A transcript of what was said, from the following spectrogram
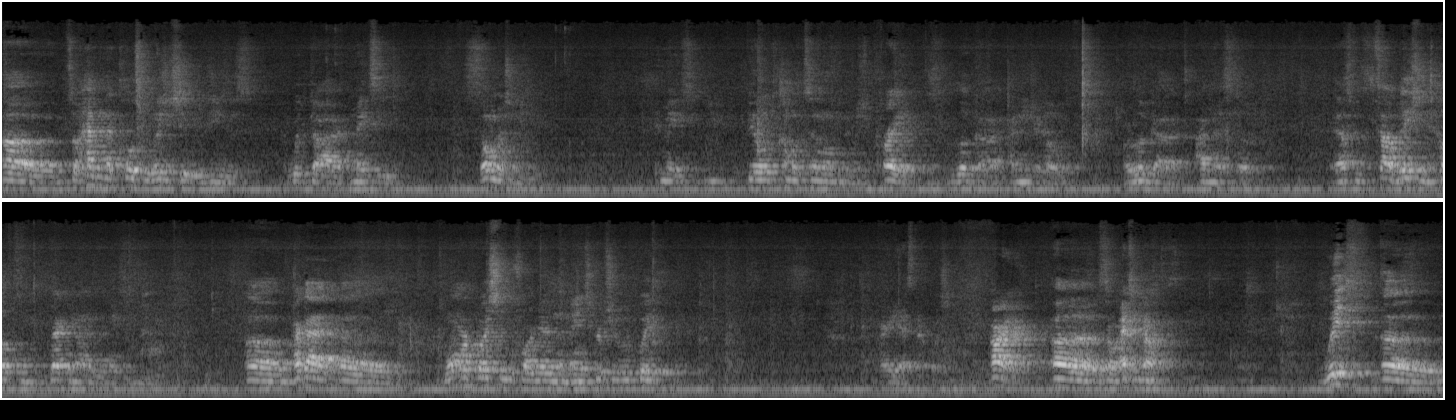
Uh, so having that close relationship with Jesus, with God, makes it so much easier. It makes you be able to come up to Him and just pray. Look, God, I need your help. Or look, God, I messed up. That's what salvation helps you recognize it. Um, I got uh, one more question before I get into the main scripture real quick. I already asked that question. All right. Uh, so actually, no. With uh,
